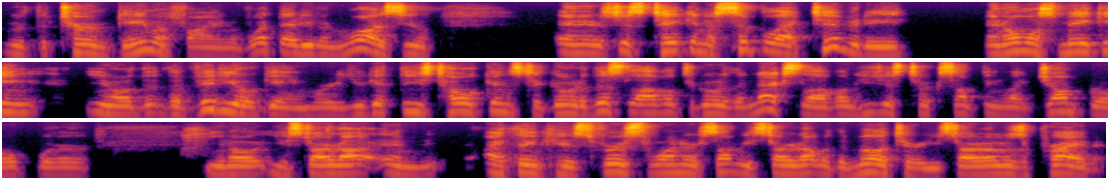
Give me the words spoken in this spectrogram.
with the term gamifying of what that even was you know and it was just taking a simple activity and almost making you know the, the video game where you get these tokens to go to this level to go to the next level and he just took something like jump rope where you know you start out and i think his first one or something he started out with the military. You start out as a private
